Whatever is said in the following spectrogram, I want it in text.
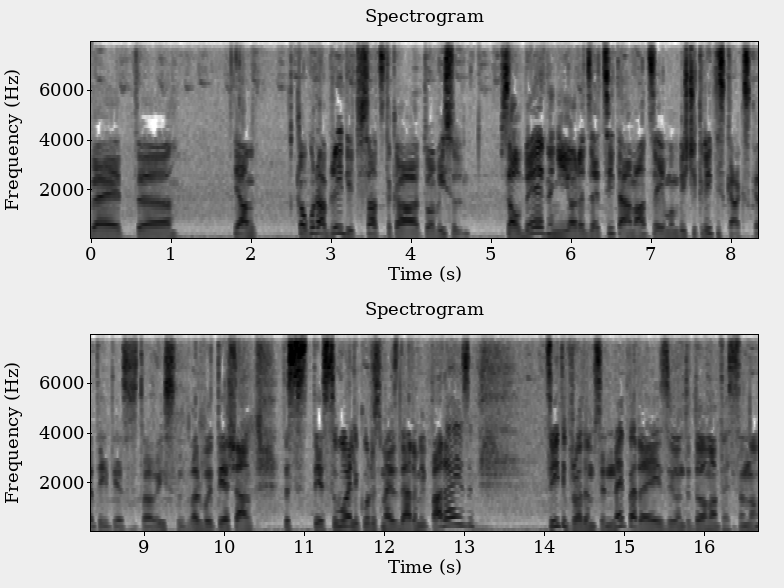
Bet jā, kaut kurā brīdī tu sāc to visu savu bērniņu jau redzēt citām acīm un bišķi kritiskāk skatīties uz to visu. Varbūt tiešām tas tie soļi, kurus mēs darām, ir pareizi. Citi, protams, ir nepareizi, un tu domā pēc tam, nu,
